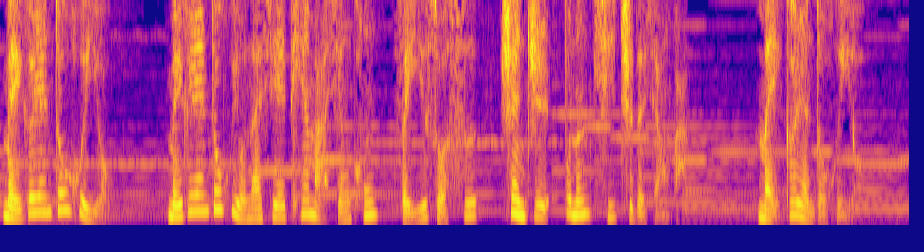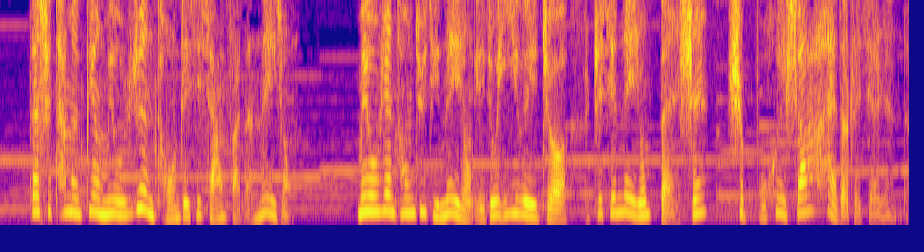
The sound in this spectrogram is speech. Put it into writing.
每个人都会有，每个人都会有那些天马行空、匪夷所思，甚至不能启齿的想法，每个人都会有。但是他们并没有认同这些想法的内容，没有认同具体内容，也就意味着这些内容本身是不会伤害到这些人的。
